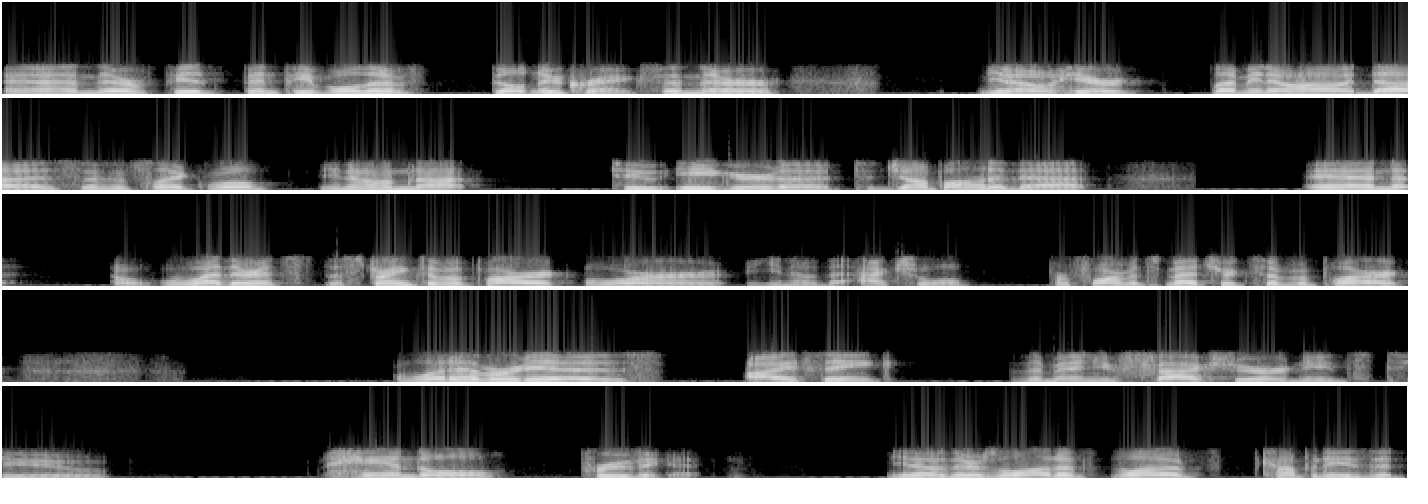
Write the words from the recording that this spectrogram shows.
and there have been people that have built new cranks, and they're, you know, here, let me know how it does, and it's like, well, you know, I'm not too eager to to jump onto that, and whether it's the strength of a part or you know the actual performance metrics of a part, whatever it is, I think the manufacturer needs to handle proving it. You know, there's a lot of a lot of companies that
